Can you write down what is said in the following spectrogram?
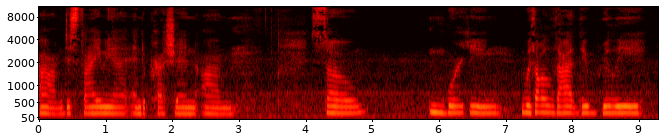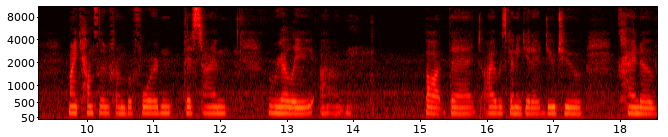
um, dysthymia, and depression. Um, so working with all of that, they really, my counselor from before this time, really um, thought that I was going to get it due to kind of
